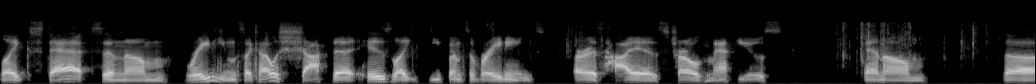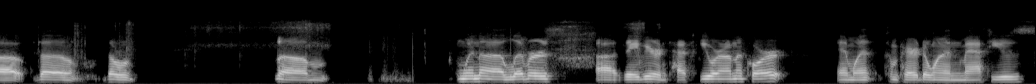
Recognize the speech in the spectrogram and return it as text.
like stats and um, ratings, like I was shocked that his like defensive ratings are as high as Charles Matthews. And um, the the the um, when uh, Livers, uh, Xavier, and Teske were on the court, and went compared to when Matthews,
